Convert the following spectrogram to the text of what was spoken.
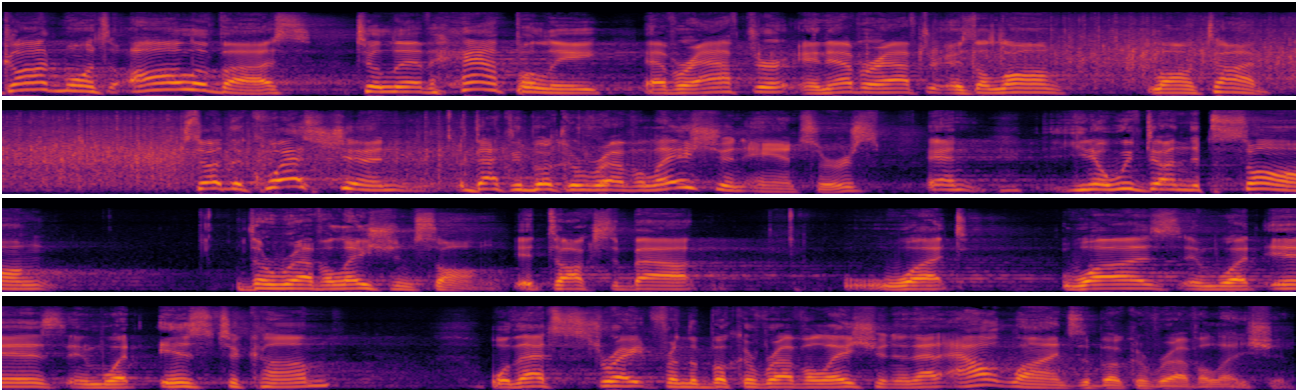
God wants all of us to live happily ever after, and ever after is a long, long time. So the question that the book of Revelation answers, and you know, we've done this song, the Revelation song. It talks about what was and what is and what is to come. Well, that's straight from the book of Revelation, and that outlines the book of Revelation.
